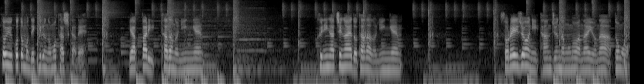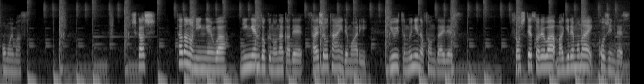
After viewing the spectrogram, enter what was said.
ということもできるのも確かで。やっぱりただの人間。国が違えどただの人間。それ以上に単純なものはないよなとも思います。しかしただの人間は人間族の中で最小単位でもあり唯一無二の存在です。そしてそれは紛れもない個人です。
